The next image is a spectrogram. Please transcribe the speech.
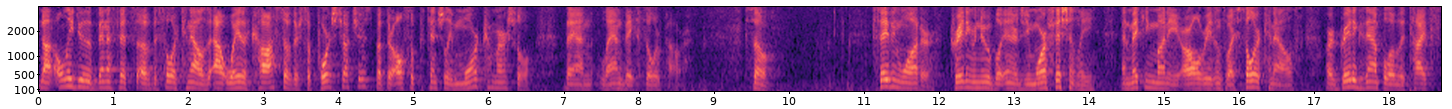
not only do the benefits of the solar canals outweigh the costs of their support structures, but they're also potentially more commercial than land based solar power. So, saving water, creating renewable energy more efficiently, and making money are all reasons why solar canals are a great example of the types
